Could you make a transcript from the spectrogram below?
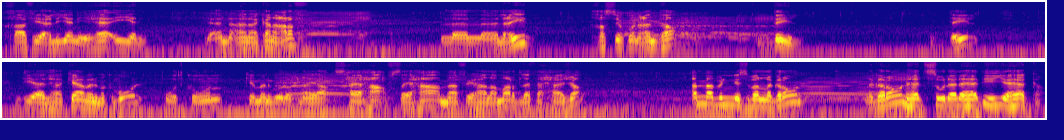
خافية عليا نهائيا لأن أنا كنعرف العيد خاص يكون عندها الديل. الديل ديالها كامل مكمول وتكون كما نقولوا حنايا صحيحة فصيحة ما فيها لا مرض لا حاجة. أما بالنسبة للقرون القرون هاد السلالة هذه هي هكا.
